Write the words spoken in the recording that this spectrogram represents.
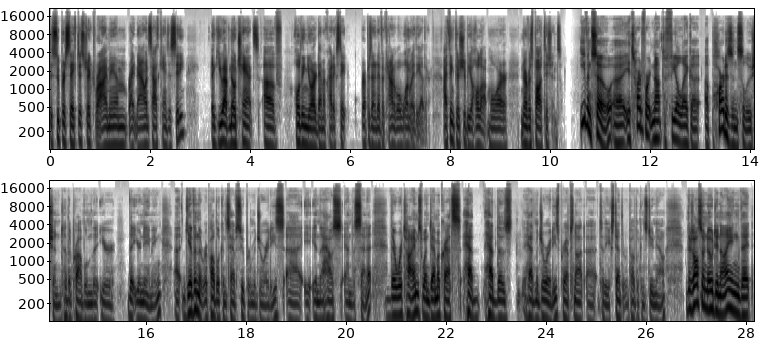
the super safe district where I am right now in South Kansas City, like you have no chance of holding your Democratic state representative accountable one way or the other. I think there should be a whole lot more nervous politicians. Even so, uh, it's hard for it not to feel like a, a partisan solution to the problem that you're that you're naming, uh, given that Republicans have supermajorities uh, in the House and the Senate. There were times when Democrats had had those had majorities, perhaps not uh, to the extent that Republicans do now. There's also no denying that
